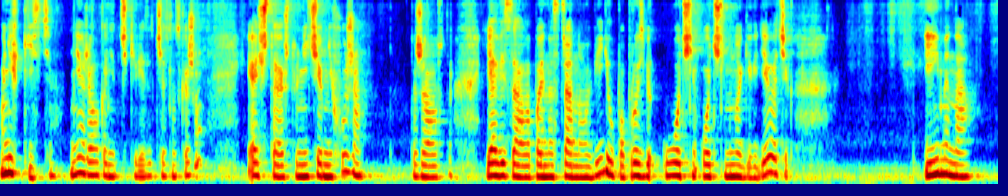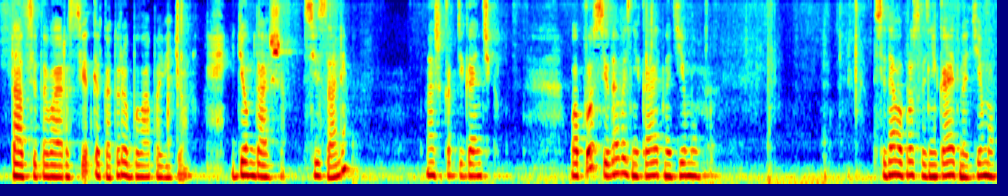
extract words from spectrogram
у них кисти. Мне жалко ниточки резать, честно скажу. Я считаю, что ничем не хуже. Пожалуйста. Я вязала по иностранному видео по просьбе очень-очень многих девочек. Именно та цветовая расцветка, которая была по видео. Идем дальше. Связали наш кардиганчик. Вопрос всегда возникает на тему... Всегда вопрос возникает на тему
